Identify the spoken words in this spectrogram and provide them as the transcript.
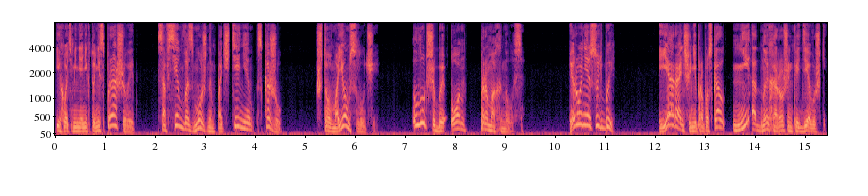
и хоть меня никто не спрашивает, со всем возможным почтением скажу, что в моем случае лучше бы он промахнулся. Ирония судьбы. Я раньше не пропускал ни одной хорошенькой девушки.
